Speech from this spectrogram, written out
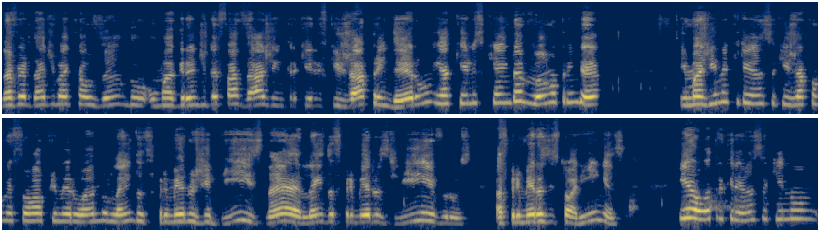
na verdade, vai causando uma grande defasagem entre aqueles que já aprenderam e aqueles que ainda vão aprender. Imagina a criança que já começou lá o primeiro ano lendo os primeiros gibis, né? lendo os primeiros livros, as primeiras historinhas, e a outra criança que não,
